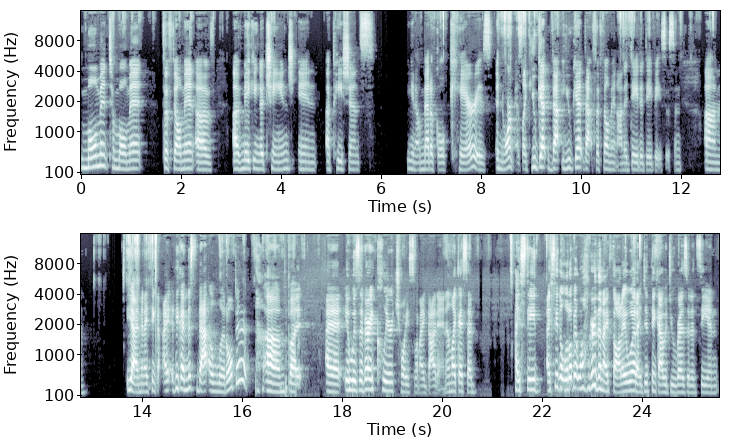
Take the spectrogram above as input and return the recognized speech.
moment to moment fulfillment of, of making a change in a patient's you know medical care is enormous. Like you get that you get that fulfillment on a day-to-day basis. And um yeah i mean i think i, I think i missed that a little bit um but I, it was a very clear choice when i got in. And like i said i stayed i stayed a little bit longer than i thought i would. I did think i would do residency and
